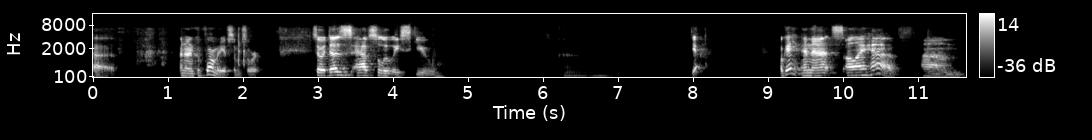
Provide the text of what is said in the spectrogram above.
a, uh, an unconformity of some sort. So it does absolutely skew. Um, yeah. Okay, and that's all I have. Um,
